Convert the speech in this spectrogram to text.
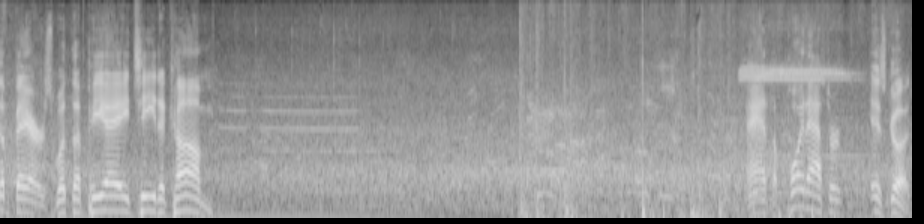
The Bears with the PAT to come. And the point after is good.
